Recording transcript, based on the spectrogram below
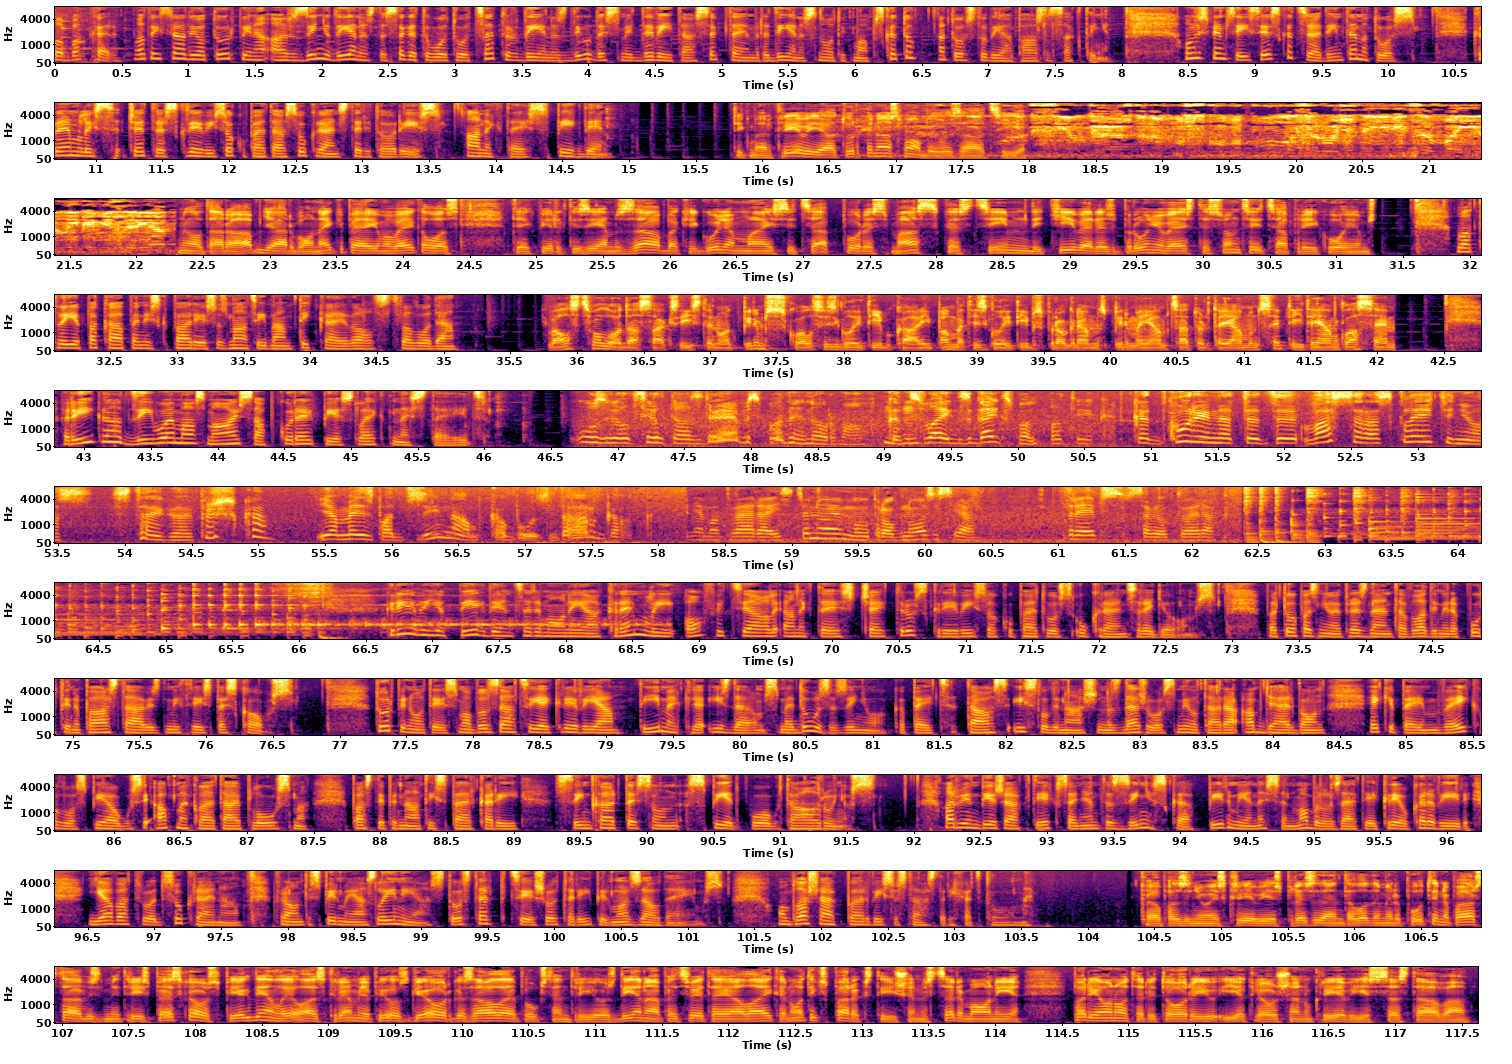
Labvakar! Latvijas radio turpina ar ziņu dienesta sagatavoto 4. 29. septembra dienas notikuma apskatu, ar to studijā Pāzla Saktiņa. Un vispirms īsi ieskats redzījuma tematos. Kremlis četras Krievijas okupētās Ukrainas teritorijas anektēs piekdien. Tikmēr Krievijā turpinās mobilizācija. Militārā apģērba un ekipējuma veikalos tiek pirkti ziemas zābaki, guļamaisi, cepures, maskas, cimdi, ķiveres, bruņuvestes un cits aprīkojums. Latvija pakāpeniski pāries uz mācībām tikai valsts valodā. Valsts valodā sāks īstenot pirmsskolas izglītību, kā arī pamatizglītības programmas 1, 4 un 7 klasēm. Rīgā dzīvojamās mājas apkurei pieslēgt nesteidz. Uzvilkt siltās drēbes, man ir normāli. Kad mm -hmm. svaigs gaigs man patīk. Kad kurina, tad vasarās klētiņos staigāju priekšā. Ja mēs pat zinām, ka būs dārgāk. Ņemot vērā izcenojumu, prognozes, jā, drēbes savilkt vairāk. Krievija piekdienas ceremonijā Kremlī oficiāli anektēs četrus Krievijas okupētos Ukrainas reģionus. Par to paziņoja prezidenta Vladimira Putina pārstāvis Dmitrijs Peskovs. Turpinoties mobilizācijai Krievijā, tīmekļa izdevums Medūza ziņo, ka pēc tās izsludināšanas dažos militārā apģērba un ekipējuma veikalos pieaugusi apmeklētāju plūsma, pastiprināti izpērk arī simkartes un spiedpogu tālruņus. Arvien biežāk tiek saņemtas ziņas, ka pirmie nesen mobilizētie Krievu karavīri jau atrodas Ukrainā, frontes pirmajās līnijās, tostarp ciešot arī pirmos zaudējumus. Un plašāk par visu stāsta Rihards Plūme. Kā paziņojis Krievijas prezidenta Vladimira Putina pārstāvis Dmitrijs Peskovs, piekdien Lielās Kremļa pils Georga zālē pulksten trijos dienā pēc vietējā laika notiks parakstīšanas ceremonija par jauno teritoriju iekļaušanu Krievijas sastāvā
